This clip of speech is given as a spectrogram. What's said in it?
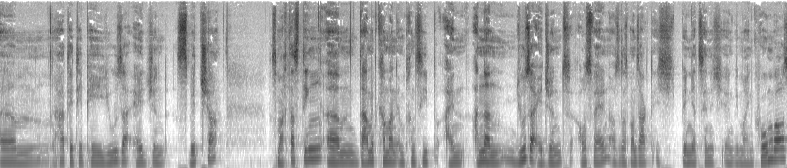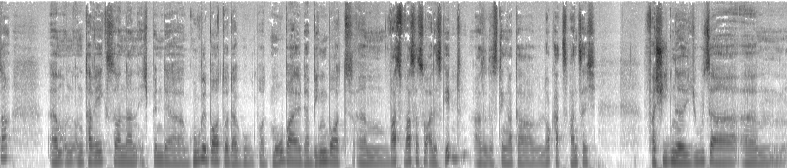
ähm, HTTP User Agent Switcher. Was macht das Ding? Ähm, damit kann man im Prinzip einen anderen User Agent auswählen. Also dass man sagt, ich bin jetzt hier nicht irgendwie mein Chrome-Browser ähm, un unterwegs, sondern ich bin der Googlebot oder Googlebot Mobile, der Bingbot, ähm, was, was es so alles gibt. Also das Ding hat da locker 20 verschiedene User ähm,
